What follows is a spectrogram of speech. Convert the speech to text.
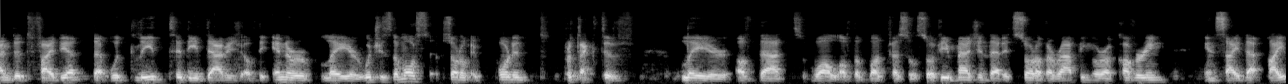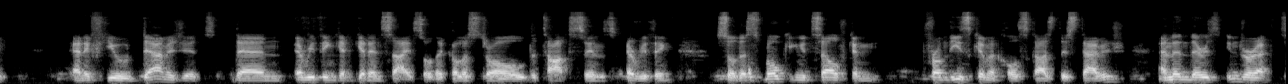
identified yet, that would lead to the damage of the inner layer, which is the most sort of important protective layer of that wall of the blood vessel. So if you imagine that it's sort of a wrapping or a covering inside that pipe, and if you damage it, then everything can get inside. So the cholesterol, the toxins, everything. So the smoking itself can, from these chemicals, cause this damage. And then there's indirect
